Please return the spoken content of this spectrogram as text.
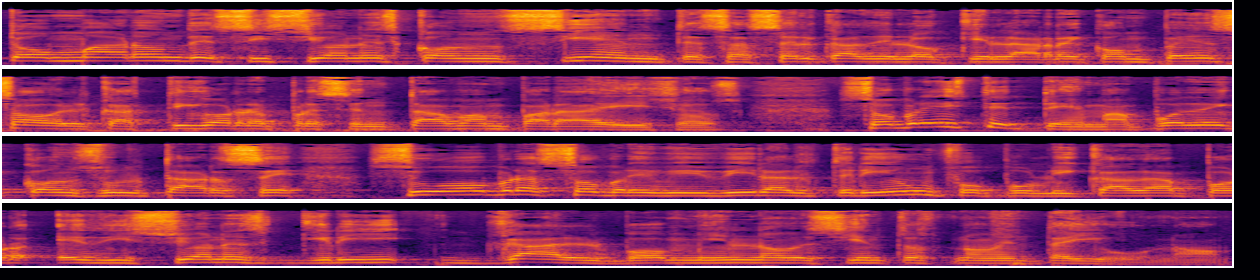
tomaron decisiones conscientes acerca de lo que la recompensa o el castigo representaban para ellos. Sobre este tema puede consultarse su obra Sobrevivir al Triunfo publicada por Ediciones Galvo 1991.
